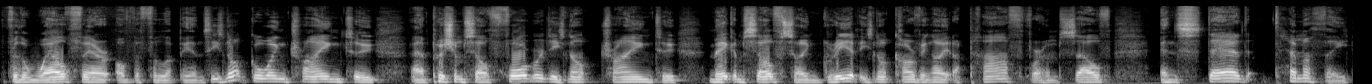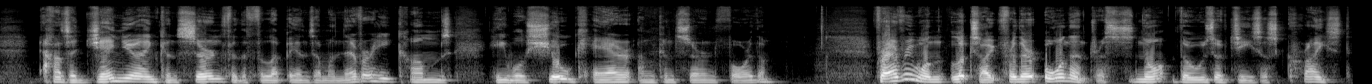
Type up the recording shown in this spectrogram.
for the welfare of the Philippians. He's not going trying to uh, push himself forward. He's not trying to make himself sound great. He's not carving out a path for himself. Instead, Timothy has a genuine concern for the Philippians, and whenever he comes, he will show care and concern for them. For everyone looks out for their own interests, not those of Jesus Christ.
